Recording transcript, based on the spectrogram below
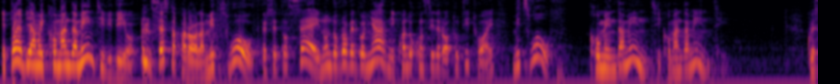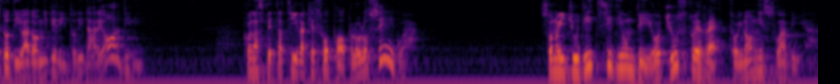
E poi abbiamo i comandamenti di Dio. Sesta parola, mitzvot, versetto 6, non dovrò vergognarmi quando considerò tutti i tuoi mitzvot, comandamenti, comandamenti. Questo Dio ha ogni diritto di dare ordini, con l'aspettativa che il suo popolo lo segua. Sono i giudizi di un Dio giusto e retto in ogni sua via.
